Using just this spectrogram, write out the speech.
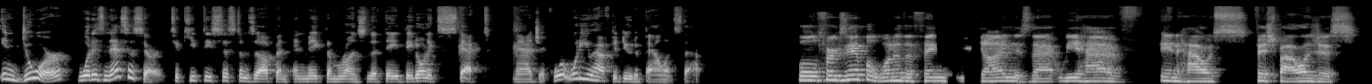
endure what is necessary to keep these systems up and, and make them run so that they, they don't expect magic. What, what do you have to do to balance that? Well, for example, one of the things we've done is that we have in house fish biologists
